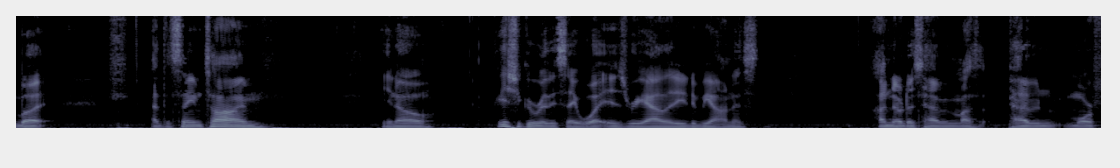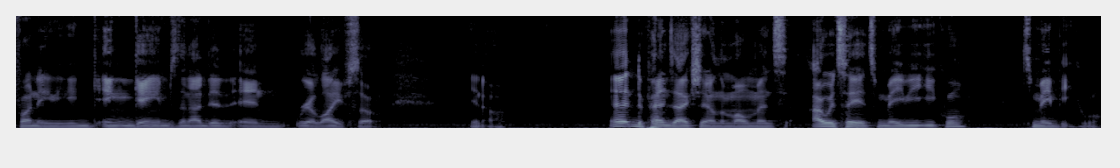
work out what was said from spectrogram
But at the same time, you know, I guess you could really say what is reality to be honest. I noticed having my having more fun in, in games than I did in real life, so you know. it depends actually on the moments. I would say it's maybe equal. It's maybe equal.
